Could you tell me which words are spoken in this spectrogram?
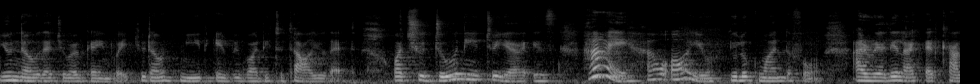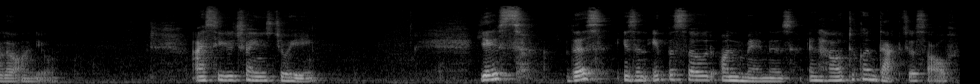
you know that you have gained weight. You don't need everybody to tell you that. What you do need to hear is, Hi, how are you? You look wonderful. I really like that color on you. I see you your hair. Yes, this is an episode on manners and how to conduct yourself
